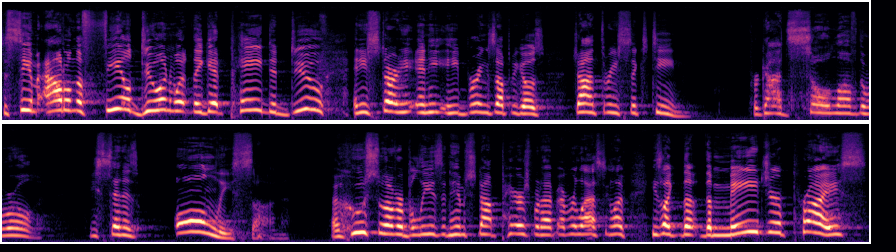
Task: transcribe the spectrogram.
to see them out on the field doing what they get paid to do. And you start, and he, he brings up, he goes, John 3 16, for God so loved the world, he sent his only son whosoever believes in him should not perish but have everlasting life. He's like, the, the major price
